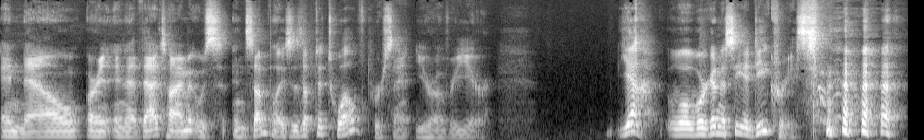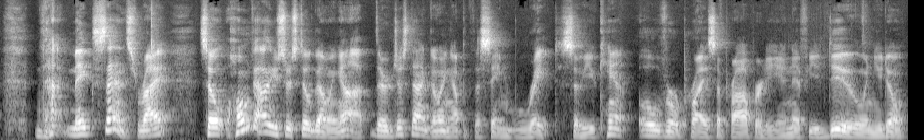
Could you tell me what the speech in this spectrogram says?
and now or and at that time it was in some places up to 12% year over year yeah well we're going to see a decrease. That makes sense right? So home values are still going up. They're just not going up at the same rate. So you can't overprice a property. And if you do and you don't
